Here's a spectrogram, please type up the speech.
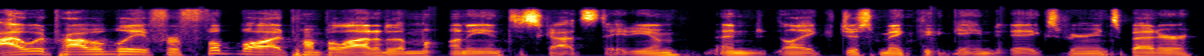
I would probably for football, I'd pump a lot of the money into Scott Stadium and like just make the game day experience better,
